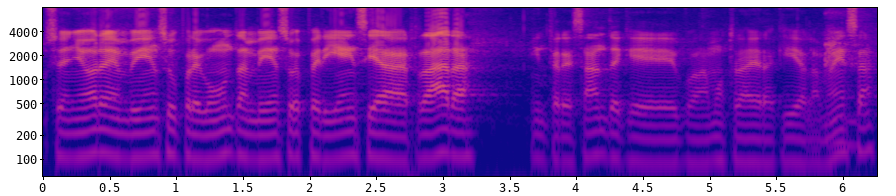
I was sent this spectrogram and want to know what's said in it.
Señores, envíen sus preguntas, envíen su experiencia rara, interesante que podamos traer aquí a la mesa.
